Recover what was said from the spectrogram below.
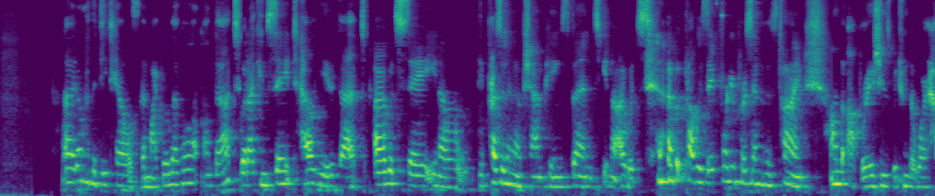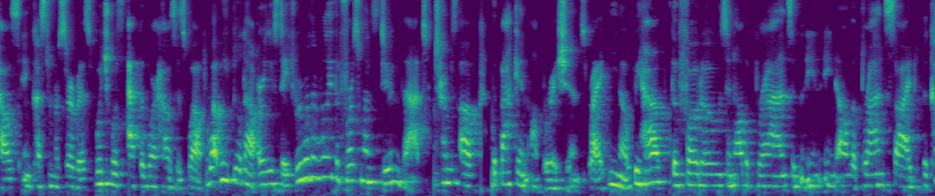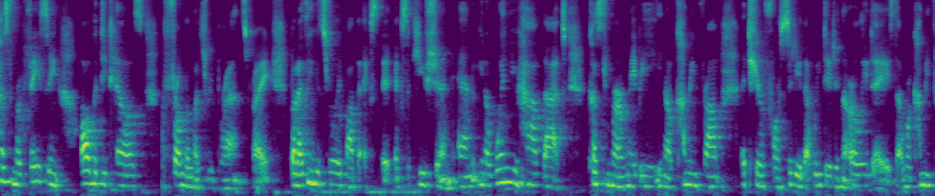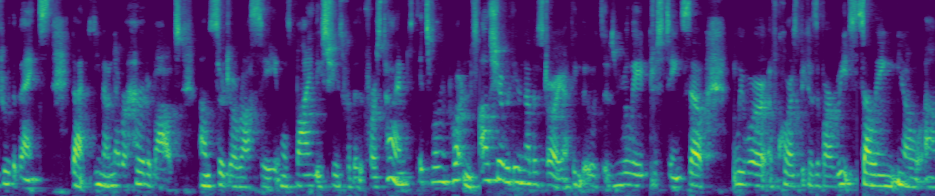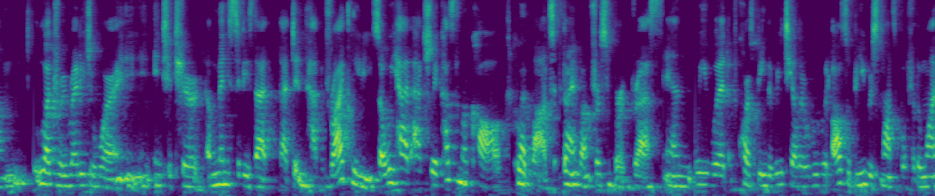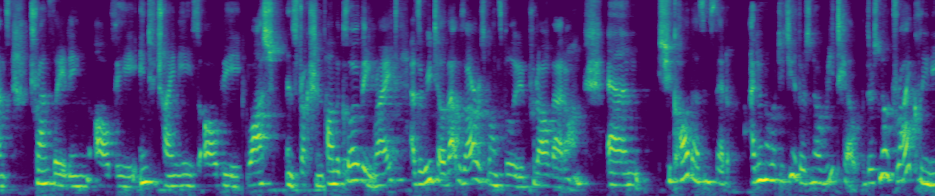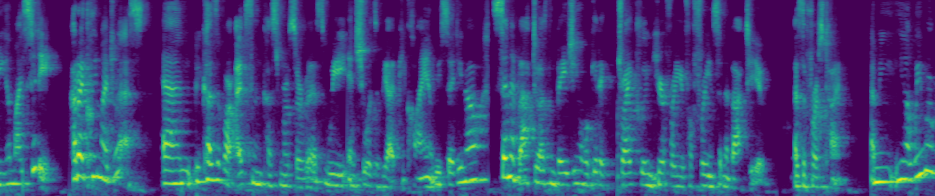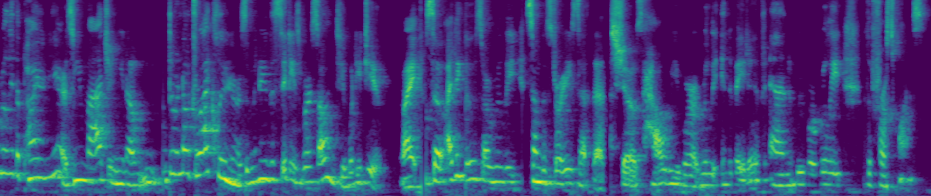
I don't have the details at micro level on that, but I can say, tell you that I would say, you know, the president of Shangpin spent, you know, I would, I would probably say 40% of his time on the operations between the warehouse and customer service, which was at the warehouse as well. What we built out early stage, we were the, really the first ones doing that in terms of the back end operations, right? You know, we have the photos and all the brands and in, in on the brand side, the customer facing all the details from the luxury brands, right? But I think it's really about the ex- execution. And, you know, when you have that customer maybe, you know, coming from a tier four city that we did in the early days that were coming through the banks that, you know, never heard about um, Sergio Rossi and was buying these shoes for the first time, it's really important. I'll share with you another story. I think it was, it was really interesting. So we were, of course, because of our reach, selling, you know, um, luxury ready to wear in, in, into tier uh, many cities that, that didn't have dry cleaning. So we had actually a customer call who had bought Diane von Furstenberg dress. And we would, of course, being the retailer, we would also be responsible for the ones translating all the into Chinese, all the wash instructions on the clothing, right? As a retailer, that was our responsibility to put all that on. And she called us and said, I don't know what to do. There's no retail, there's no dry cleaning in my city. How do I clean my dress? And because of our excellent customer service, we, and she was a VIP client, we said, you know, send it back to us in Beijing and we'll get a dry clean here for you for free and send it back to you as the first time. I mean, you know, we were really the pioneers. You imagine, you know, there were no dry cleaners in many of the cities we're selling to. What do you do? Right. So I think those are really some of the stories that, that shows how we were really innovative and we were really the first ones.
